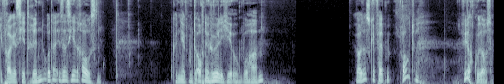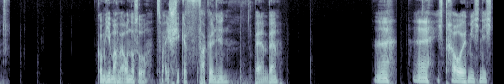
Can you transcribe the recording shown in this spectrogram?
Die Frage ist hier drin oder ist es hier draußen? Können ja gut auch eine Höhle hier irgendwo haben. Ja, das gefällt mir. Oh, sieht auch gut aus. Komm, hier machen wir auch noch so zwei schicke Fackeln hin. Bam, bam. Äh, äh, ich traue mich nicht.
